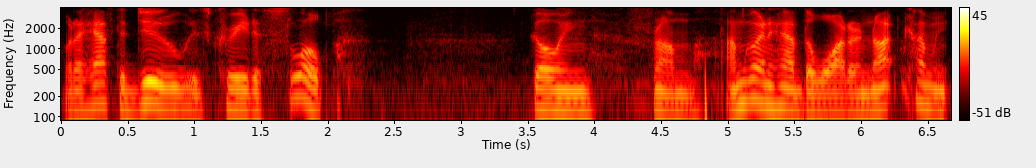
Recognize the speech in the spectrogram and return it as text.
What I have to do is create a slope going from, I'm going to have the water not coming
